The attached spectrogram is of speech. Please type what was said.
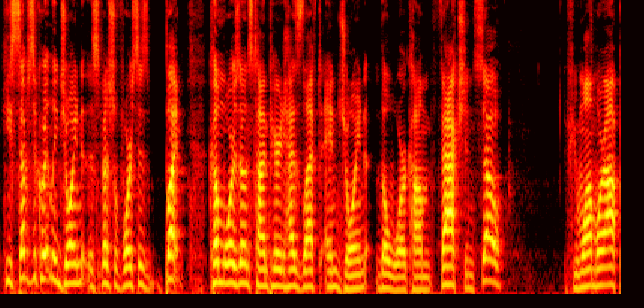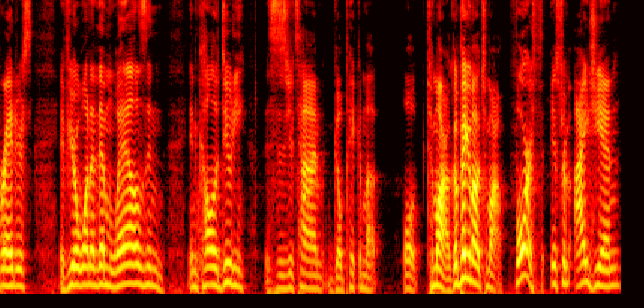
He subsequently joined the special forces, but come Warzone's time period has left and joined the Warcom faction. So, if you want more operators, if you're one of them whales and in Call of Duty, this is your time. Go pick them up. Well, tomorrow. Go pick them up tomorrow. Fourth is from IGN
